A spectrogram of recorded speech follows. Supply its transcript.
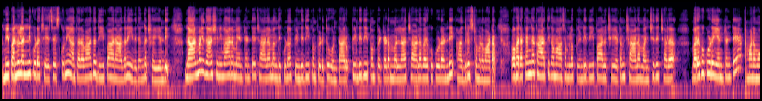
మీ పనులన్నీ కూడా చేసేసుకుని ఆ తర్వాత దీపారాధన ఈ విధంగా చేయండి. నార్మల్గా శనివారం ఏంటంటే చాలామంది కూడా పిండి దీపం పెడుతూ ఉంటారు. పిండి దీపం పెట్టడం వల్ల చాలా వరకు కూడా అండి అదృష్టం అనమాట ఒక రకంగా కార్తీక మాసంలో పిండి దీపాలు చేయటం చాలా మంచిది. చాలా వరకు కూడా ఏంటంటే మనము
